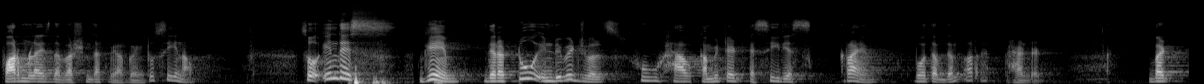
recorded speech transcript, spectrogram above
formalized the version that we are going to see now. So in this game there are two individuals who have committed a serious crime both of them are apprehended. But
